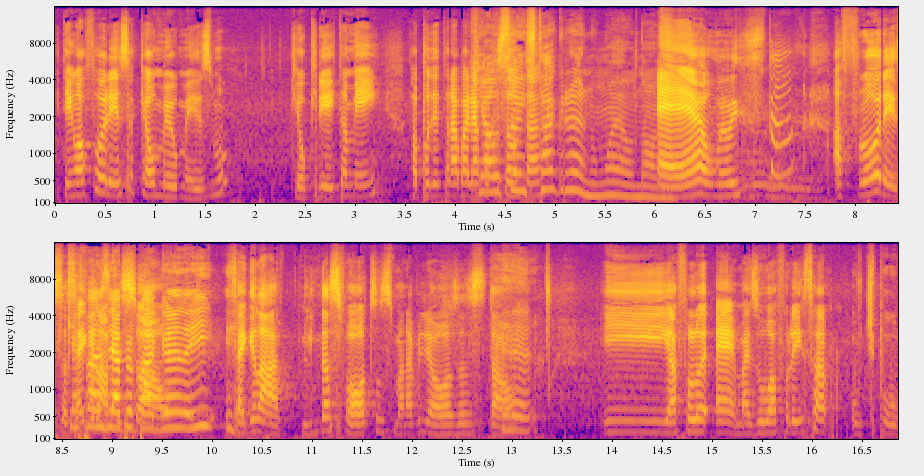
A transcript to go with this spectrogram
E tem o Afloresça, que é o meu mesmo, que eu criei também, para poder trabalhar Que com é a o questão seu da... Instagram, não é o nome? É, o meu Insta. A Floresça, Quer segue fazer lá, a pessoal. propaganda aí? Segue lá. Lindas fotos, maravilhosas e tal. É. E a Flor... É, mas o Afloresça, o tipo,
